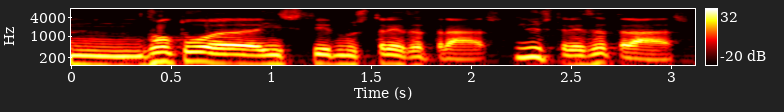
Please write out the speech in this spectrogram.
um, voltou a insistir nos três atrás, e os três atrás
